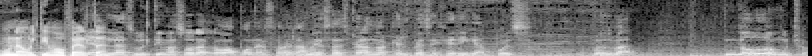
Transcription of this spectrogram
Una última oferta. En las últimas horas lo va a poner sobre la mesa, esperando a que el PSG diga, pues, pues va. Lo dudo mucho.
